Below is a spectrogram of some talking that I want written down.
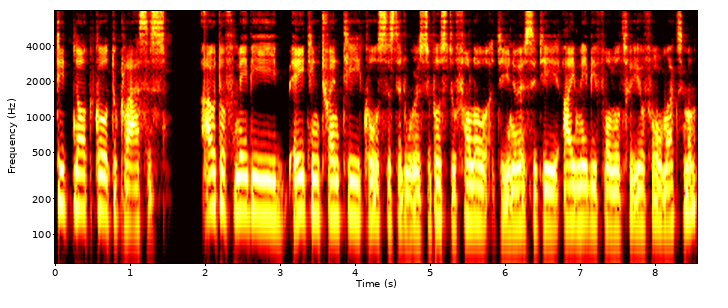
did not go to classes. Out of maybe 18, 20 courses that were supposed to follow at the university, I maybe followed three or four maximum.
